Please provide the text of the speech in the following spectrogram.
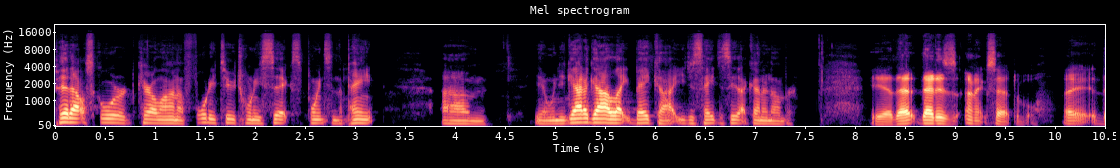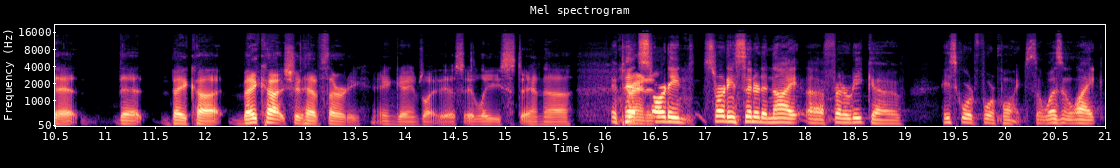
Pitt outscored Carolina 42 26 points in the paint. Um, you know, when you got a guy like Bacot, you just hate to see that kind of number. Yeah, that that is unacceptable. Uh, that that Bacot Bacot should have 30 in games like this at least. And uh and Pitt starting starting center tonight, uh Federiko, he scored four points. So it wasn't like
